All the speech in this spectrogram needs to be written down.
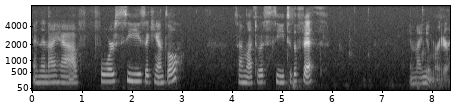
And then I have four C's that cancel. So I'm left with C to the fifth in my numerator.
